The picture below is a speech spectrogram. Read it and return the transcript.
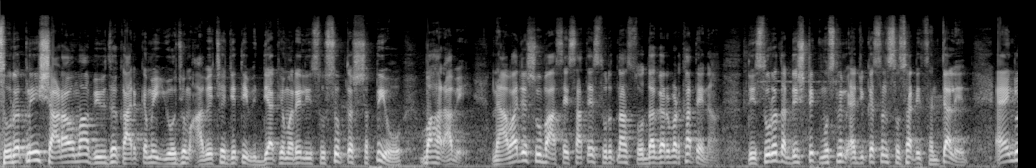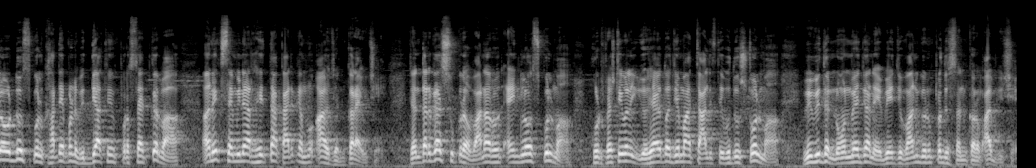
સુરતની શાળાઓમાં વિવિધ કાર્યક્રમો યોજવામાં આવે છે, જેથી વિદ્યાર્થીઓમાં રહેલી સુસુપ્ત શક્તિઓ બહાર આવે. અને આવા જ શુભ આશય સાથે સુરતના સોદાગરવડ ખાતેના the Surat district Muslim education society સંચાલિત એંગ્લો ઉર્દુ સ્કૂલ ખાતે પણ વિદ્યાર્થીઓને પ્રોત્સાહિત કરવા અનેક સેમિનાર સહિતના કાર્યક્રમનું આયોજન કરાયું છે. જે અંતર્ગત શુક્રવારના રોજ એંગ્લો સ્કૂલમાં ફૂડ ફેસ્ટિવલ યોજાયો હતો, જેમાં ચાલીસથી વધુ સ્ટોલમાં વિવિધ નોનવેજ અને વેજ વાનગીઓનું પ્રદર્શન કરવામાં આવ્યું છે.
